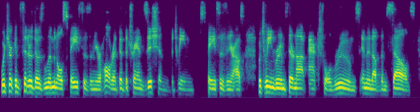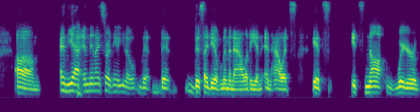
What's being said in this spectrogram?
which are considered those liminal spaces in your hall, right? They're the transition between spaces in your house, between rooms. They're not actual rooms in and of themselves. Um, and yeah, hmm. and then I started thinking, you know, that that this idea of liminality and and how it's it's it's not where you're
